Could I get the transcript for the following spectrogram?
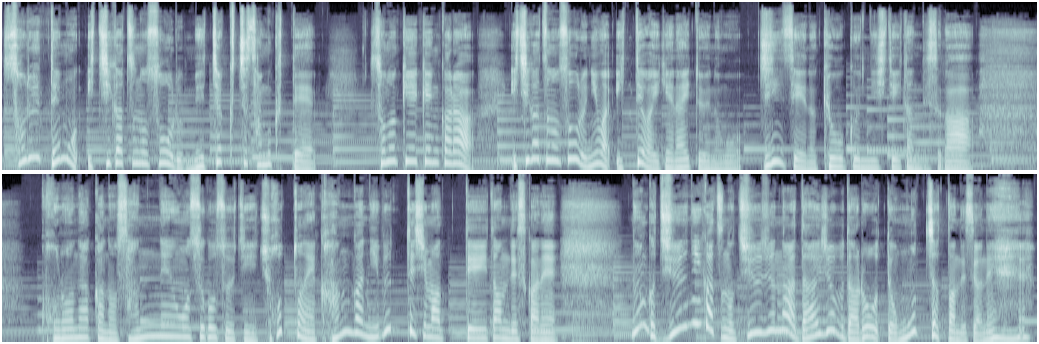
それでも1月のソウルめちゃくちゃ寒くてその経験から1月のソウルには行ってはいけないというのを人生の教訓にしていたんですがコロナ禍の3年を過ごすうちにちょっとね勘が鈍ってしまっていたんですかね。なんか12月の中旬なら大丈夫だろうって思っちゃったんですよね。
